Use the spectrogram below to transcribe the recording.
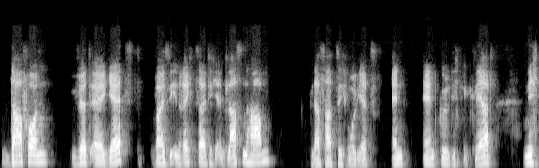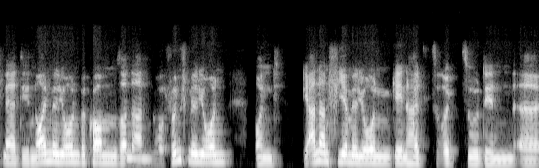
davon wird er jetzt, weil sie ihn rechtzeitig entlassen haben, das hat sich wohl jetzt end endgültig geklärt, nicht mehr die 9 Millionen bekommen, sondern nur 5 Millionen. Und die anderen 4 Millionen gehen halt zurück zu den, äh,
